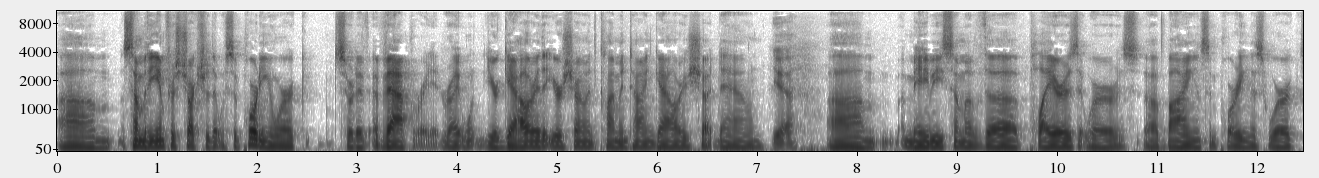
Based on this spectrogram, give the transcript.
um, some of the infrastructure that was supporting your work sort of evaporated. Right, your gallery that you were showing, the Clementine Gallery, shut down. Yeah. Um, maybe some of the players that were uh, buying and supporting this work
